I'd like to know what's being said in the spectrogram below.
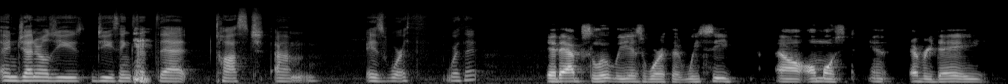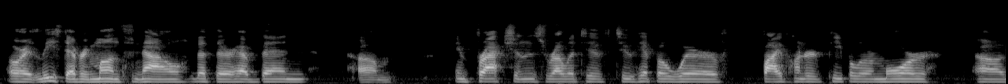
in general, do you do you think that that cost um, is worth worth it? It absolutely is worth it. We see uh, almost every day, or at least every month now, that there have been um, infractions relative to HIPAA where 500 people or more uh,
